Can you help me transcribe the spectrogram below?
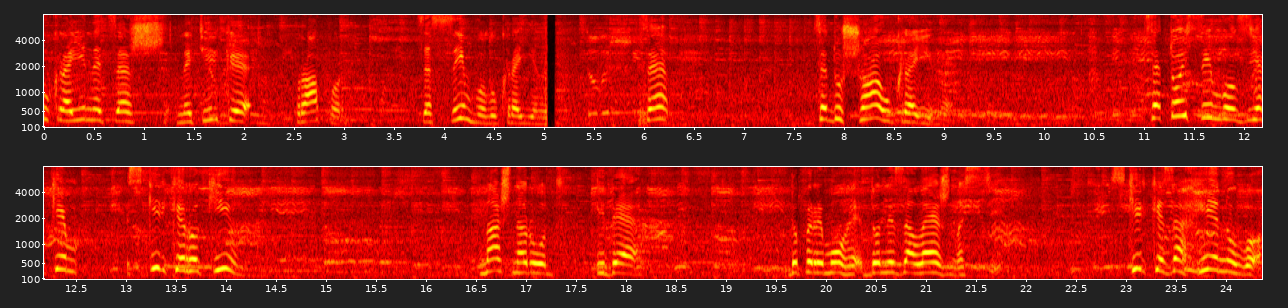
України це ж не тільки прапор, це символ України. Це, це душа України. Це той символ, з яким скільки років наш народ іде до перемоги, до незалежності. Скільки загинуло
